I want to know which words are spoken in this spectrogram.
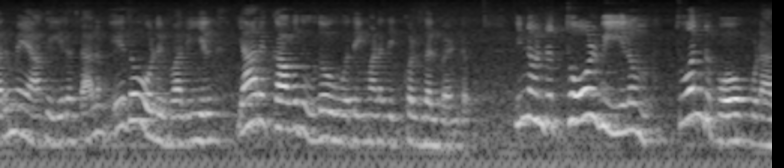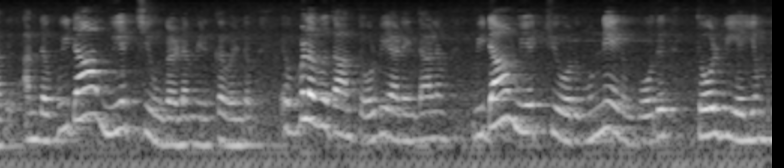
வறுமையாக இருந்தாலும் ஏதோ ஒரு வழியில் யாருக்காவது உதவுவதை மனதில் கொள்தல் வேண்டும். இன்னொன்று தோல்வியிலும் துவண்டு போகக்கூடாது. அந்த விடாமுயற்சி உங்களிடம் இருக்க வேண்டும். எவ்வளவு தான் தோல்வி அடைந்தாலும் விடாமுயற்சியோடு முன்னேறும் போது தோல்வியையும்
